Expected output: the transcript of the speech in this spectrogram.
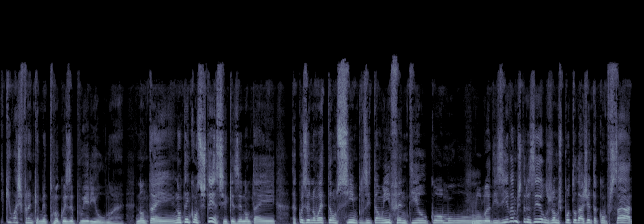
e que eu acho francamente uma coisa pueril, não é? Não tem, não tem consistência, quer dizer, não tem a coisa não é tão simples e tão infantil como o hum. Lula dizia. Vamos trazê-los, vamos pôr toda a gente a conversar,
